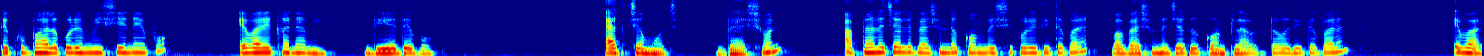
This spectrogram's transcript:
তে খুব ভালো করে মিশিয়ে নেব। এবার এখানে আমি দিয়ে দেব এক চামচ বেসন। আপনারা চাইলে বেসনটা কম বেশি করে দিতে পারেন বা বেসনের জায়গায় কর্নফ্লাওয়ারটাও দিতে পারেন। এবার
